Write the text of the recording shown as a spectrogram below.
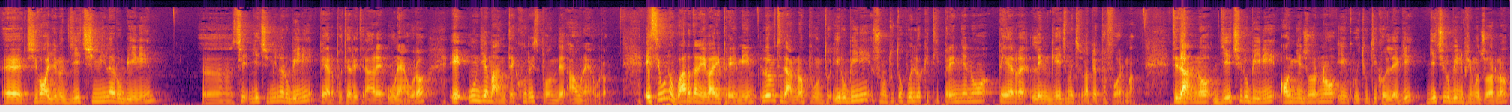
eh, ci vogliono 10.000 rubini Uh, sì, 10.000 rubini per poter ritirare un euro e un diamante corrisponde a un euro. E se uno guarda nei vari premi, loro ti danno appunto i rubini, sono tutto quello che ti premiano per l'engagement sulla piattaforma. Ti danno 10 rubini ogni giorno in cui tu ti colleghi, 10 rubini il primo giorno,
